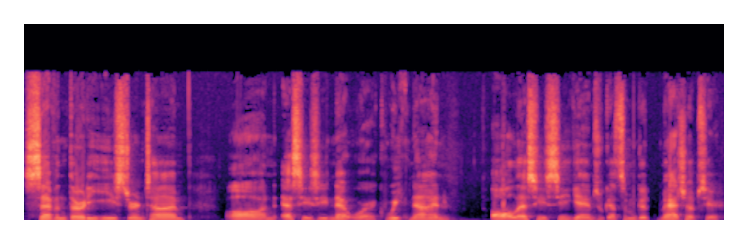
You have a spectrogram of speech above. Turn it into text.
7.30 Eastern time on SEC Network, Week 9. All SEC games. We've got some good matchups here.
